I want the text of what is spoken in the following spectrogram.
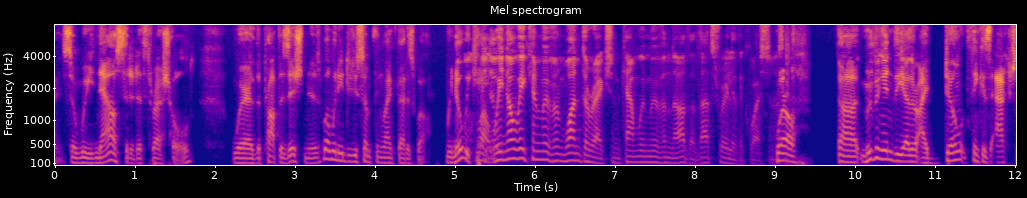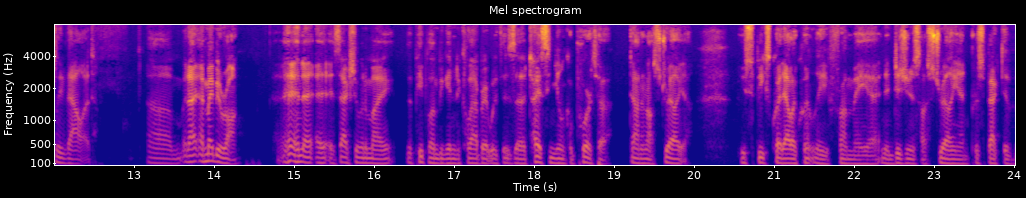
Right? So we now sit at a threshold where the proposition is, well, we need to do something like that as well. We know we can. Well, we know we can move in one direction. Can we move in the other? That's really the question. Well, uh, moving into the other, I don't think is actually valid. Um, and I, I, may be wrong. And it's actually one of my, the people I'm beginning to collaborate with is uh, Tyson Yunkaporta down in Australia, who speaks quite eloquently from a, uh, an indigenous Australian perspective,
